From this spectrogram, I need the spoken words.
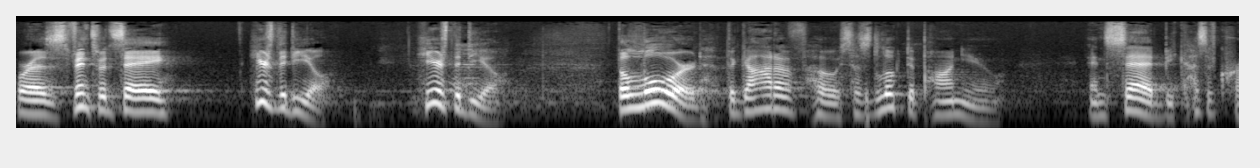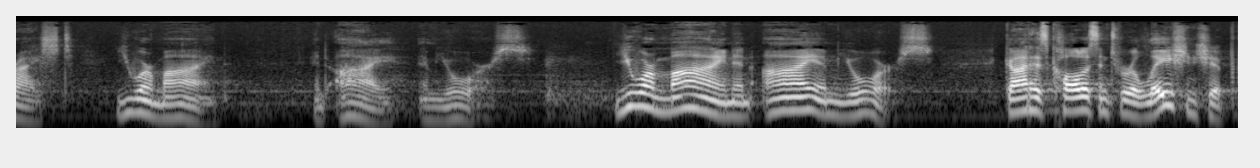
Whereas Vince would say, here's the deal Here's the deal The Lord, the God of hosts, has looked upon you and said, Because of Christ, you are mine, and I am yours. You are mine, and I am yours. God has called us into relationship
